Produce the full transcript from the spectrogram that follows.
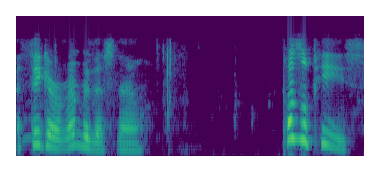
I think I remember this now. Puzzle piece.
